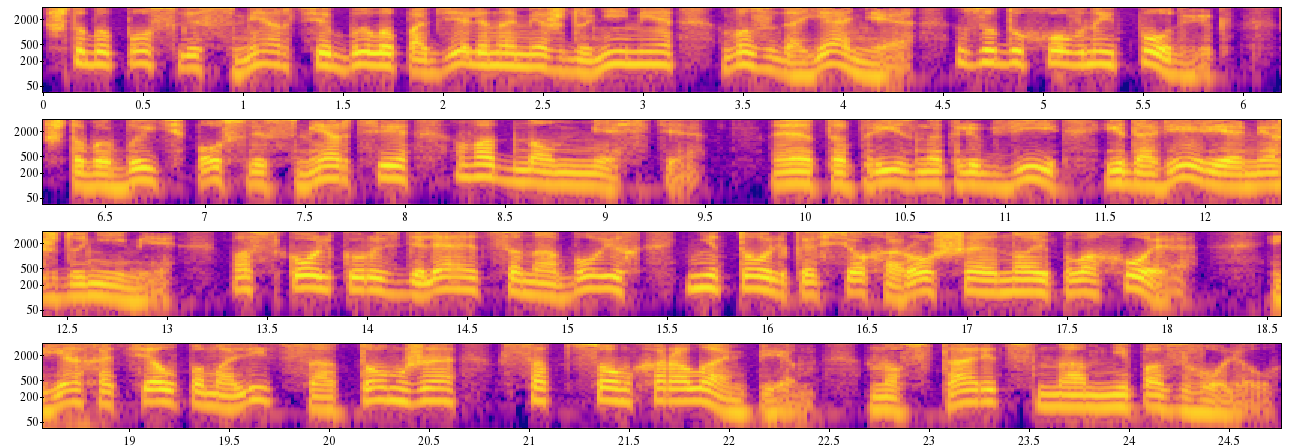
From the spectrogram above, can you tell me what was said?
чтобы после смерти было поделено между ними воздаяние за духовный подвиг, чтобы быть после смерти в одном месте. Это признак любви и доверия между ними, поскольку разделяется на обоих не только все хорошее, но и плохое — я хотел помолиться о том же с отцом Харалампием, но старец нам не позволил.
